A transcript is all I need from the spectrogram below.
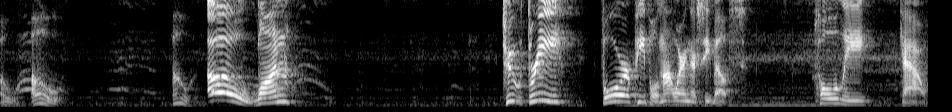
Oh, oh, oh, oh! One, two, three, four people not wearing their seatbelts. Holy cow.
